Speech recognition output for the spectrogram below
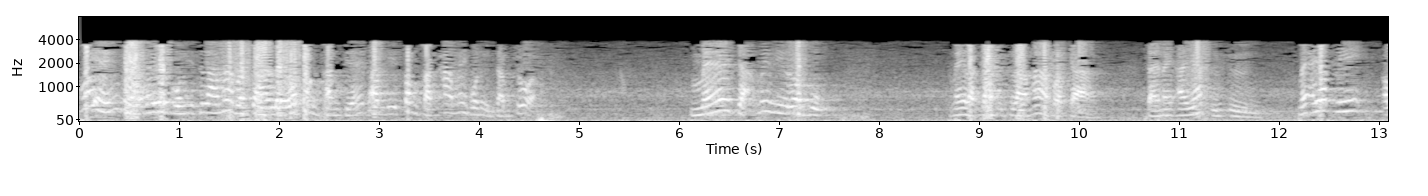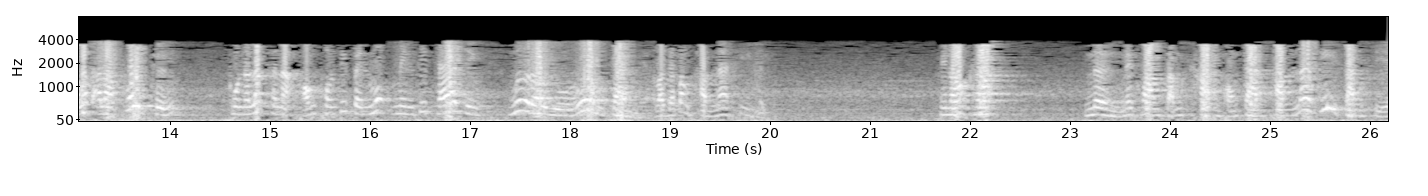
ไม่เห็นบอกในระบบอิสลามห้าประการเลยว่าต้องสั่งเสียให้ทำดีต้องสั่งห้ามให้คนอื่นทำชั่ว แม้จะไม่มีระบุในหลักการอิสลามห้าประการ แต่ในอายัดอื่น ๆ ในอายัดนี้อัลลอฮฺอาลาพูดถึง คุณลักษณะของคนที่เป็นมุกมินที่แท้จริง เมื่อเราอยู่ร่วมกันเนี่ย เราจะต้องทำหน้าที่พี่น้องครับหนึ่งในความสำคัญของการทำหน้าที่สั่งเสีย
